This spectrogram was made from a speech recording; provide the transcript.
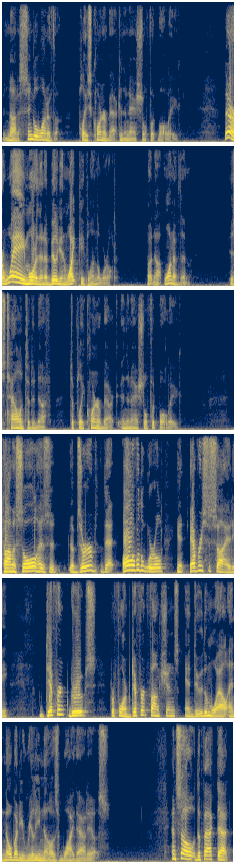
not a single one of them plays cornerback in the National Football League. There are way more than a billion white people in the world, but not one of them is talented enough to play cornerback in the National Football League. Thomas Sowell has observed that all over the world, in every society, different groups perform different functions and do them well, and nobody really knows why that is. And so the fact that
